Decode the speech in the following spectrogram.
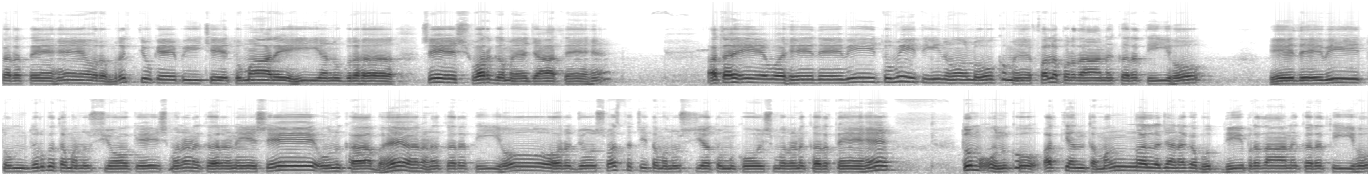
करते हैं और मृत्यु के पीछे तुम्हारे ही अनुग्रह से स्वर्ग में जाते हैं। अतएव हे देवी, तुम्ही तीनों लोक में फल प्रदान करती हो। हे देवी, तुम दुर्गत मनुष्यों के स्मरण करने से उनका भय हरण करती हो और जो स्वस्थ चित मनुष्य तुमको स्मरण करते हैं तुम उनको अत्यंत मंगलजनक बुद्धि प्रदान करती हो।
